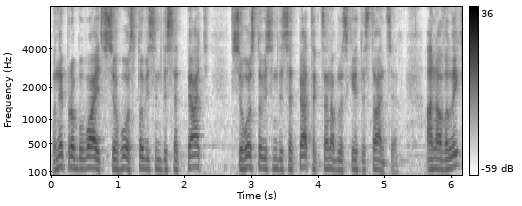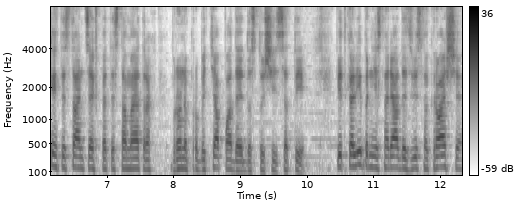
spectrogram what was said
вони пробувають всього 185. Всього 185, так це на близьких дистанціях. А на великих дистанціях в 500 метрах бронепробиття падає до 160. Підкаліберні снаряди, звісно, краще.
